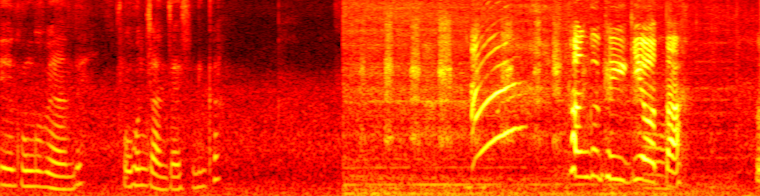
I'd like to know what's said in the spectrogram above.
얘 궁금해하는데? 뭐 혼자 앉아있으니까? 아! 방금 되게 귀여웠다. 어,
